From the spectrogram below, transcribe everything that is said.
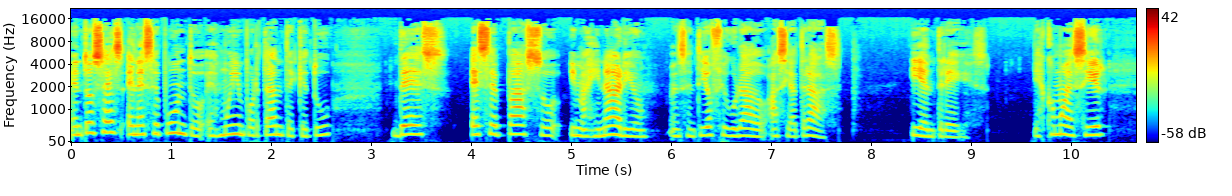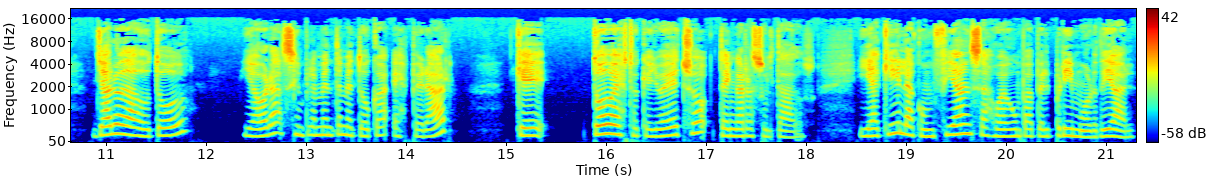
Entonces, en ese punto es muy importante que tú des ese paso imaginario, en sentido figurado, hacia atrás y entregues. Y es como decir, ya lo he dado todo y ahora simplemente me toca esperar que todo esto que yo he hecho tenga resultados. Y aquí la confianza juega un papel primordial.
